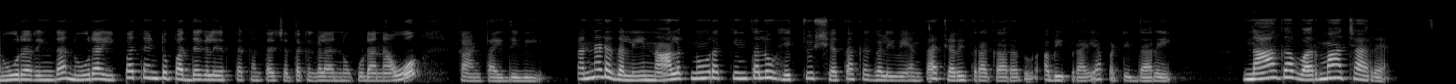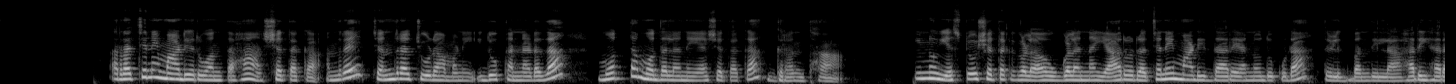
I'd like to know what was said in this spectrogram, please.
ನೂರರಿಂದ ನೂರ ಇಪ್ಪತ್ತೆಂಟು ಪದ್ಯಗಳಿರ್ತಕ್ಕಂಥ ಶತಕಗಳನ್ನು ಕೂಡ ನಾವು ಕಾಣ್ತಾ ಇದ್ದೀವಿ. ಕನ್ನಡದಲ್ಲಿ ನಾಲ್ಕುನೂರಕ್ಕಿಂತಲೂ ಹೆಚ್ಚು ಶತಕಗಳಿವೆ ಅಂತ ಚರಿತ್ರಕಾರರು ಅಭಿಪ್ರಾಯ ಪಟ್ಟಿದ್ದಾರೆ ನಾಗವರ್ಮಾಚಾರ್ಯ ರಚನೆ ಮಾಡಿರುವಂತಹ ಶತಕ ಅಂದರೆ ಚಂದ್ರಚೂಡಾಮಣಿ. ಇದು ಕನ್ನಡದ ಮೊತ್ತ ಮೊದಲನೆಯ ಶತಕ ಗ್ರಂಥ. ಇನ್ನು ಎಷ್ಟೋ ಶತಕಗಳ ಅವುಗಳನ್ನು ಯಾರು ರಚನೆ ಮಾಡಿದ್ದಾರೆ ಅನ್ನೋದು ಕೂಡ ತಿಳಿದು ಬಂದಿಲ್ಲ. ಹರಿಹರ,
